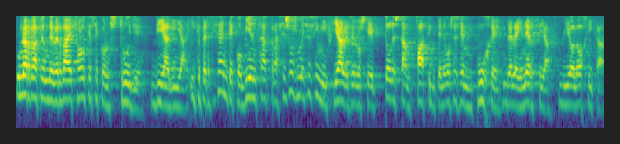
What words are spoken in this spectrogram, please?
Una relación de verdad es algo que se construye día a día y que precisamente comienza tras esos meses iniciales en los que todo es tan fácil, tenemos ese empuje de la inercia biológica.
